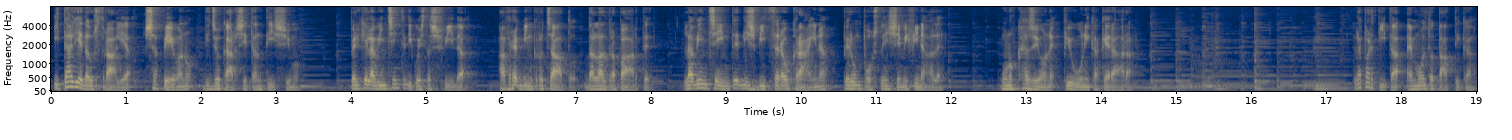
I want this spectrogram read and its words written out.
Italia ed Australia sapevano di giocarsi tantissimo, perché la vincente di questa sfida avrebbe incrociato dall'altra parte la vincente di Svizzera-Ucraina per un posto in semifinale, un'occasione più unica che rara. La partita è molto tattica,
